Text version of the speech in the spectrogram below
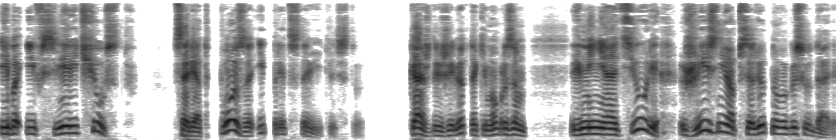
Ибо и в сфере чувств царят поза и представительство. Каждый живет таким образом в миниатюре жизнью абсолютного государя.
